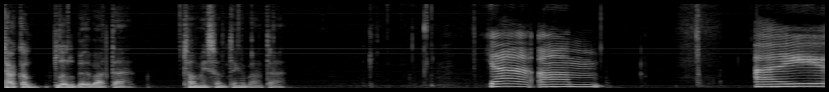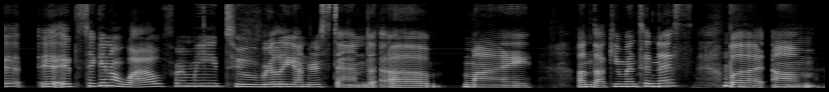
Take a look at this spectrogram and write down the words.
Talk a little bit about that. Tell me something about that. Yeah, um, I it's taken a while for me to really understand uh, my undocumentedness, but um,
